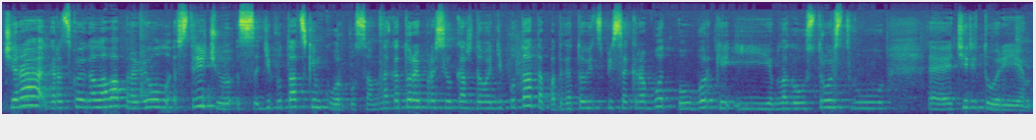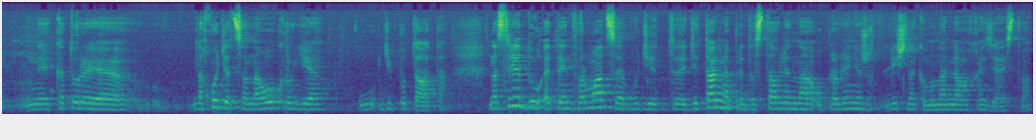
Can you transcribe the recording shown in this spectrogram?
Вчера городской голова провел встречу с депутатским корпусом, на которой просил каждого депутата подготовить список работ по уборке и благоустройству э, территории, э, которые находятся на округе у депутата. На среду эта информация будет э, детально предоставлена Управлению жилищно-коммунального хозяйства.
